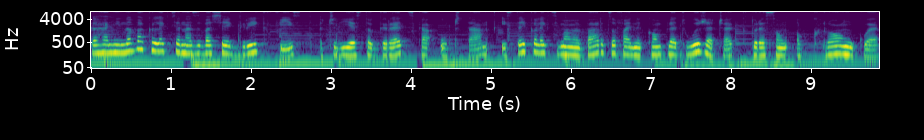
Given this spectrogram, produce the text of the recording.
Kochani, nowa kolekcja nazywa się Greek Feast, czyli jest to grecka uczta i z tej kolekcji mamy bardzo fajny komplet łyżeczek, które są okrągłe.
